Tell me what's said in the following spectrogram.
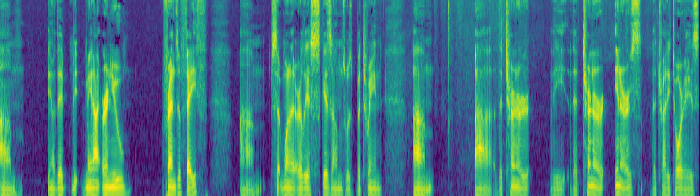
Um, you know, they may not earn you friends of faith. Um, so one of the earliest schisms was between um, uh, the Turner, the the Turner Inners, the Traditores,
